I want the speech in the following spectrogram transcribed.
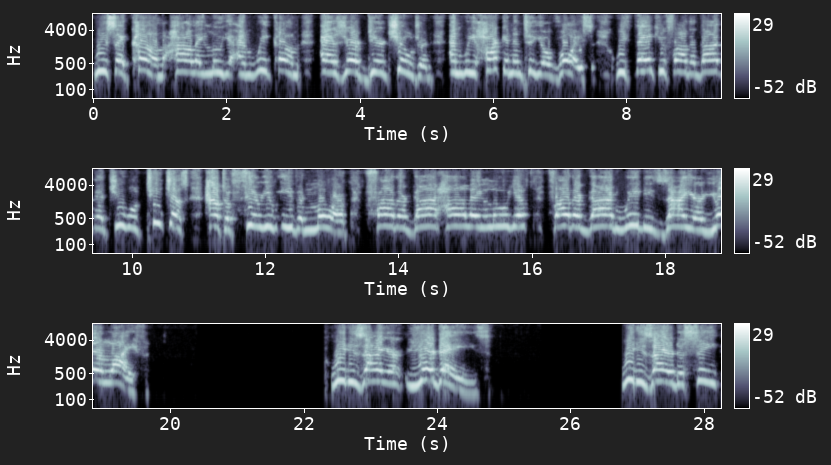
We say, Come, hallelujah, and we come as your dear children, and we hearken unto your voice. We thank you, Father God, that you will teach us how to fear you even more. Father God, hallelujah. Father God, we desire your life. We desire your days. We desire to see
